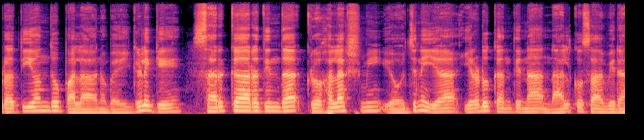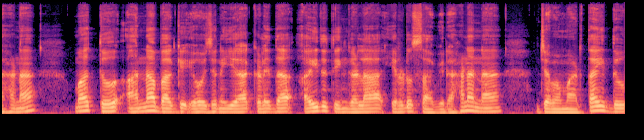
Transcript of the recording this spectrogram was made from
ಪ್ರತಿಯೊಂದು ಫಲಾನುಭವಿಗಳಿಗೆ ಸರ್ಕಾರದಿಂದ ಗೃಹಲಕ್ಷ್ಮಿ ಯೋಜನೆಯ ಎರಡು ಕಂತಿನ ನಾಲ್ಕು ಸಾವಿರ ಹಣ ಮತ್ತು ಅನ್ನಭಾಗ್ಯ ಯೋಜನೆಯ ಕಳೆದ ಐದು ತಿಂಗಳ ಎರಡು ಸಾವಿರ ಹಣನ ಜಮಾ ಮಾಡ್ತಾ ಇದ್ದು,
